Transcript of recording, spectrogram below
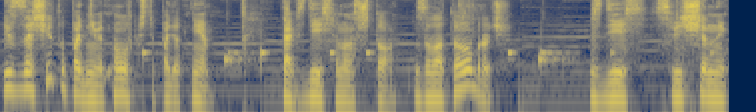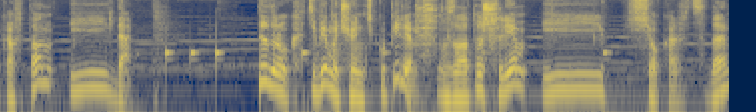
Из защиту поднимет, но ловкость упадет. Не. Так, здесь у нас что? Золотой обруч. Здесь священный кафтан и да. Ты, друг, тебе мы что-нибудь купили? Золотой шлем и все, кажется, да?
